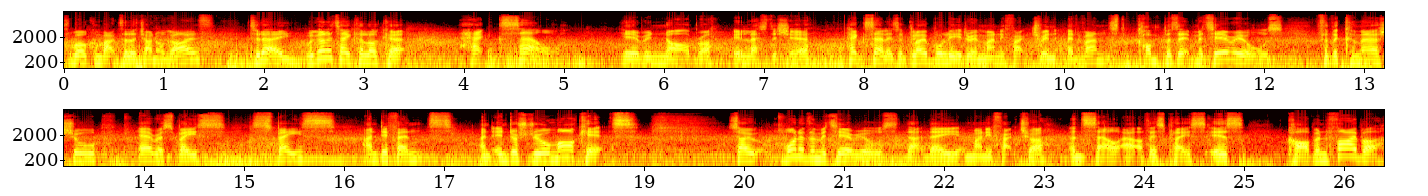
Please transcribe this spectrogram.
So, welcome back to the channel, guys. Today, we're going to take a look at Hexcel here in Narborough, in Leicestershire. Hexcel is a global leader in manufacturing advanced composite materials for the commercial, aerospace, space, and defence and industrial markets. So, one of the materials that they manufacture and sell out of this place is carbon fibre.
